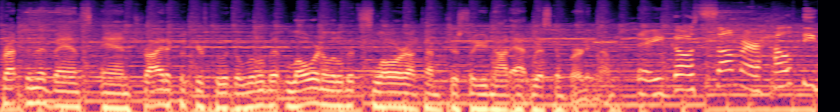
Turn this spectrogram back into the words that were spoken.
prepped in advance, and try to cook your foods a little bit lower and a little bit slower on temperature so you're not at risk of burning them. There you go. Summer healthy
